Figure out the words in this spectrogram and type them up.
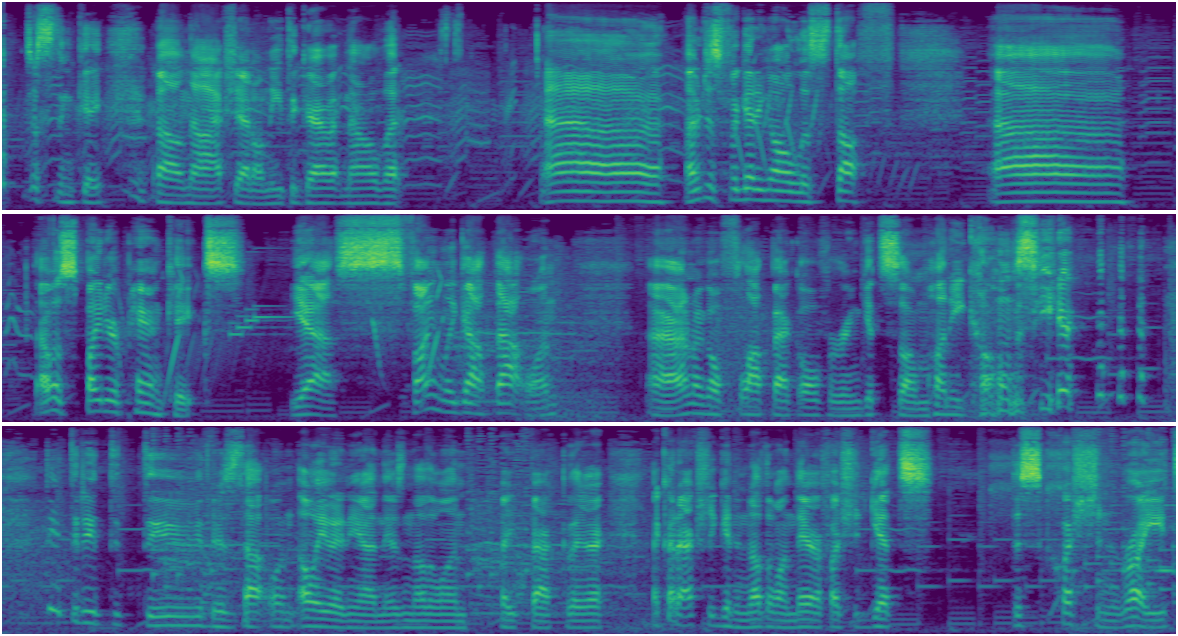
just in case. Oh, no, actually, I don't need to grab it now, but... Uh, I'm just forgetting all this stuff. Uh, that was Spider Pancakes. Yes, finally got that one. I'm gonna go flop back over and get some honeycombs here. do, do, do, there's that one. Oh, wait, wait, yeah, and there's another one right back there. I could actually get another one there if I should get this question right.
